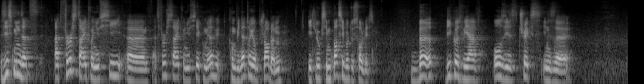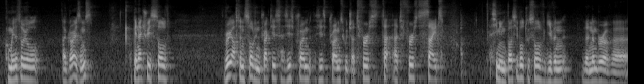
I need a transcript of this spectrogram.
this means that at first sight, when you see uh, at first sight when you see a combinatorial problem, it looks impossible to solve it. But because we have all these tricks in the combinatorial algorithms, we can actually solve, very often solve in practice these, problem, these problems which at first, at first sight seem impossible to solve given the number of, uh,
